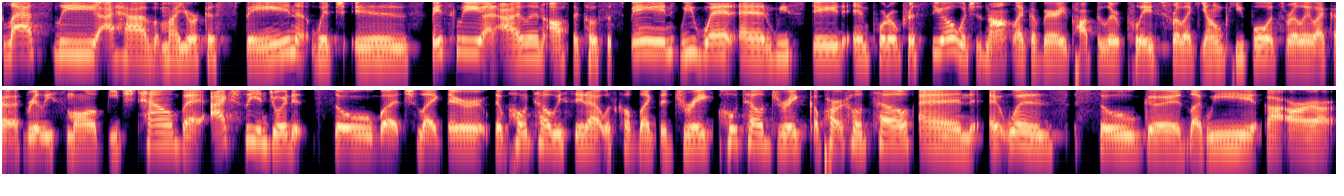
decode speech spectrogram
lastly, I have Mallorca, Spain, which is basically an island off the coast of Spain. We went and we stayed in Puerto Cristo, which is not like a very popular place for like young people. It's really like a really small beach town, but I actually enjoyed it so much. Like there, the hotel we stayed at was called like the Drake Hotel Drake Apart Hotel, and it was so good. Like we got our,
